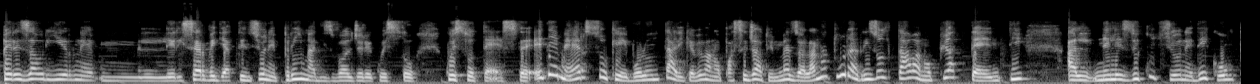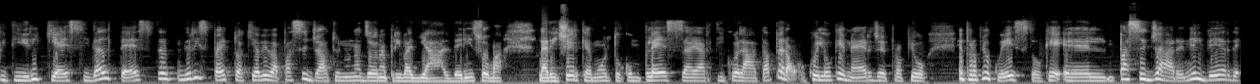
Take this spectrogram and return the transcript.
per esaurirne mh, le riserve di attenzione prima di svolgere questo, questo test ed è emerso che i volontari che avevano passeggiato in mezzo alla natura risultavano più attenti al, nell'esecuzione dei compiti richiesti dal test rispetto a chi aveva passeggiato in una zona priva di alberi. Insomma, la ricerca è molto complessa e articolata, però quello che emerge è proprio, è proprio questo, che eh, passeggiare nel verde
